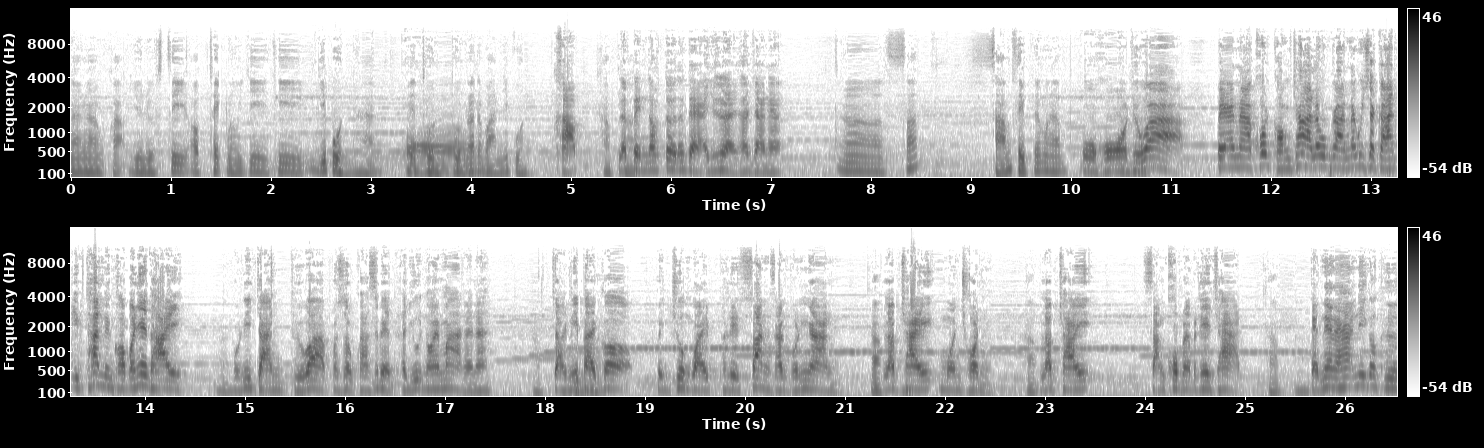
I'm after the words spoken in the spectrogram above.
นางามกะ University of Technology ที่ญี่ปุ่นนะฮะเป็นทุนทุนรัฐบาลญี่ปุ่น ครับ ครับ แล้วเป็นด็อกเตอร์ตั้งแต่อายุเท่าไหร่ครับอาจารย์ฮะเอ่อสักสามสิบได้ไหมครับ โอ้โห ถือว่าเป็นอนาคตของชาติและวงการนักวิชาการอีกท่านหนึ่งของประเทศไทยครับโหนี่อาจารย์ถือว่าประสบความสำเร็จอายุน้อยมากเลยนะ ครับ จากนี้ไปก็เป็นช่วงวัยผลิตสร้างสรรค์ผลงาน ครับรับใช้มวลชน ครับ รับใช้สังคมและประเทศชาติ ครับ แต่เนี่ยนะฮะนี่ก็คือ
